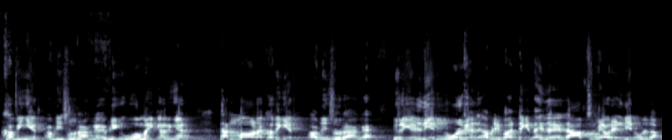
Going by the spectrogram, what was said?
கவிஞர் அப்படின்னு சொல்றாங்க. எப்படி? உவமை கவிஞர் தன்மான கவிஞர் அப்படின்னு சொல்றாங்க. இவர் எழுதிய நூல்கள் அப்படின்னு பார்த்தீங்கன்னா இது எல்லா ஆப்ஷனுமே அவர் எழுதிய நூல் தான்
